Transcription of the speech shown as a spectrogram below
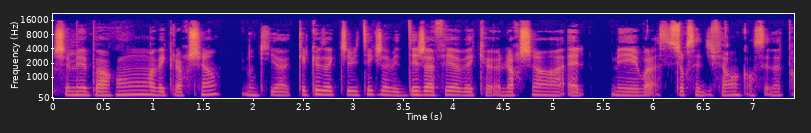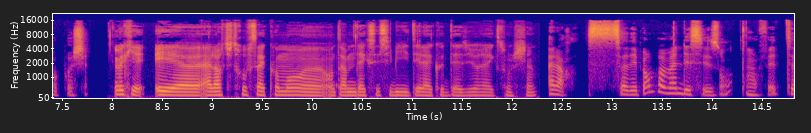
chez mes parents avec leurs chiens. Donc il y a quelques activités que j'avais déjà fait avec leur chien à elle. Mais voilà, c'est sûr c'est différent quand c'est notre propre chien. Ok, et alors tu trouves ça comment en termes d'accessibilité, la Côte d'Azur avec son chien? Alors, ça dépend pas mal des saisons. En fait,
